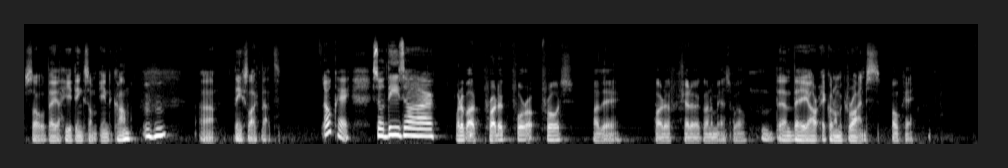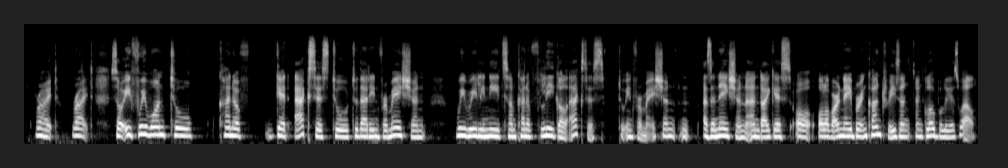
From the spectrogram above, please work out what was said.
so they are hitting some income, uh, things like that. Okay. So these are What about product for frauds? Are they part of shadow economy as well? Then they are economic crimes. Okay. right, right. So if we want to kind of get access to to that information, we really need some kind of legal access to information as a nation, and I guess all, all of our neighboring countries and, and globally as well.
